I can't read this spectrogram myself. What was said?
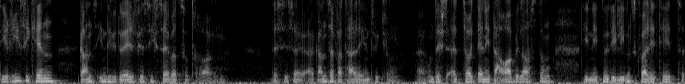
die Risiken ganz individuell für sich selber zu tragen. Das ist eine, eine ganz fatale Entwicklung. Und es erzeugt eine Dauerbelastung, die nicht nur die Lebensqualität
